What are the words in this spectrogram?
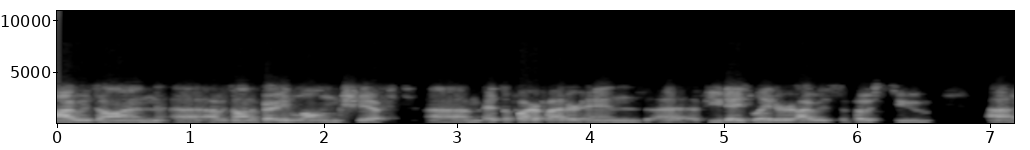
I was on uh, I was on a very long shift um, as a firefighter, and uh, a few days later I was supposed to uh,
